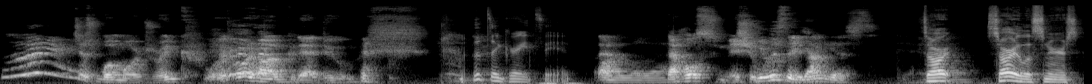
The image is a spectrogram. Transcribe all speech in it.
Lenny. Just one more drink. What, what harm could that do? That's a great scene. Oh, I love that. That whole mission. He was the youngest. Sorry, sorry, listeners.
